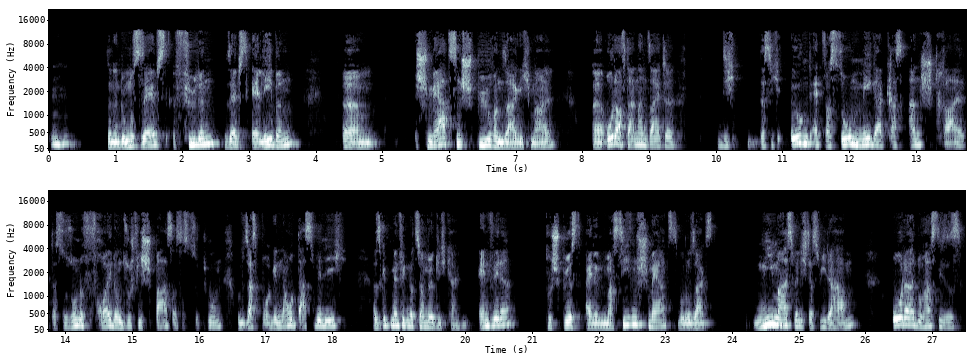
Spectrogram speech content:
Mhm. Sondern du musst selbst fühlen, selbst erleben, ähm, Schmerzen spüren, sage ich mal. Äh, oder auf der anderen Seite, dich, dass sich irgendetwas so mega krass anstrahlt, dass du so eine Freude und so viel Spaß hast, es zu tun und du sagst, boah, genau das will ich. Also es gibt im Endeffekt nur zwei Möglichkeiten. Entweder du spürst einen massiven Schmerz, wo du sagst, niemals will ich das wieder haben, oder du hast dieses,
